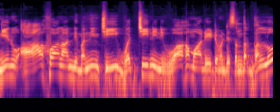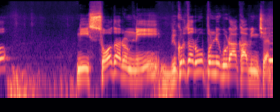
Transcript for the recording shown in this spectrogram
నేను ఆహ్వానాన్ని మన్నించి వచ్చి నీ వివాహమాడేటువంటి సందర్భంలో నీ సోదరుణ్ణి వికృత రూపుణ్ణి కూడా కావించాను.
